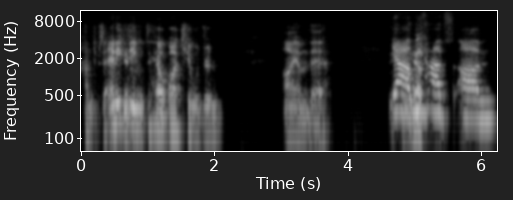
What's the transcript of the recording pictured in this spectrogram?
hundred percent. Anything to help our children, I am there. Yeah, we have, um,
